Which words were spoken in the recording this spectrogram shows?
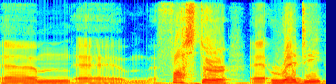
um, uh, faster uh, ready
